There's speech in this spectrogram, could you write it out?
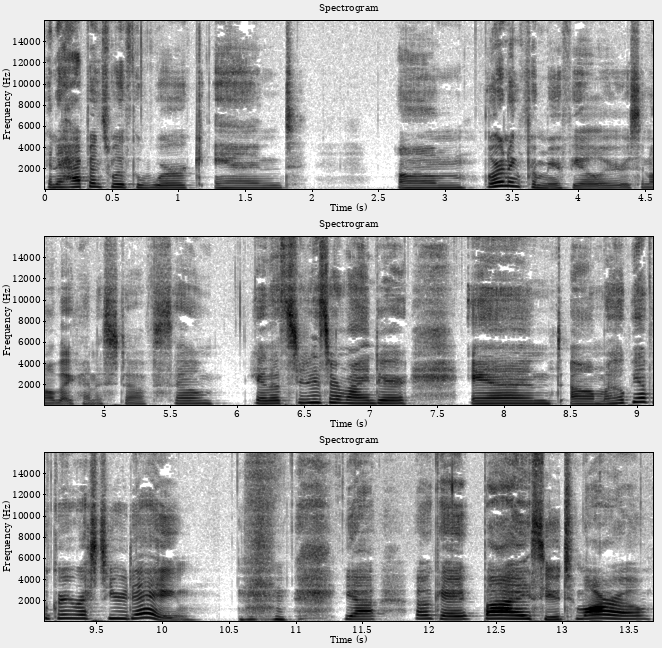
and it happens with work and um, learning from your failures and all that kind of stuff. So yeah that's today's reminder and um, i hope you have a great rest of your day. Yeah okay bye see you tomorrow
